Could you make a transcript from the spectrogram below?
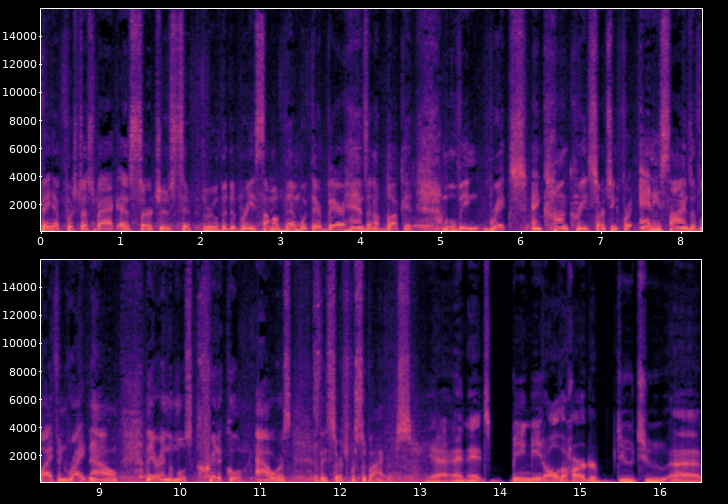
They have pushed us back as searchers sift through the debris. Some of them with their bare hands and a bucket, moving bricks and concrete, searching for any signs of life. And right now they are in the most critical hours as they search for survivors. Yeah, and it's being made all the harder due to uh,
